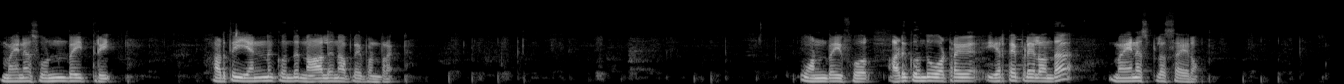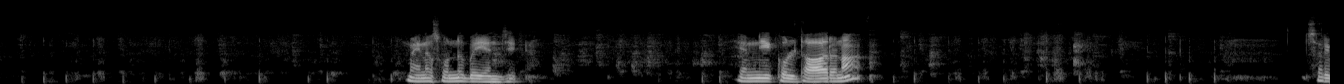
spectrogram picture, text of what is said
மைனஸ் ஒன் பை த்ரீ அடுத்து எண்ணுக்கு வந்து நாலுன்னு அப்ளை பண்ணுறேன் ஒன் பை ஃபோர். அடுக்கு வந்து ஒற்றை இரட்டைப்படையில் வந்தால் மைனஸ் ப்ளஸ் ஆயிரும். மைனஸ் ஒன்று பை அஞ்சு. என் ஈக்குவல் டு ஆறுனா சரி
